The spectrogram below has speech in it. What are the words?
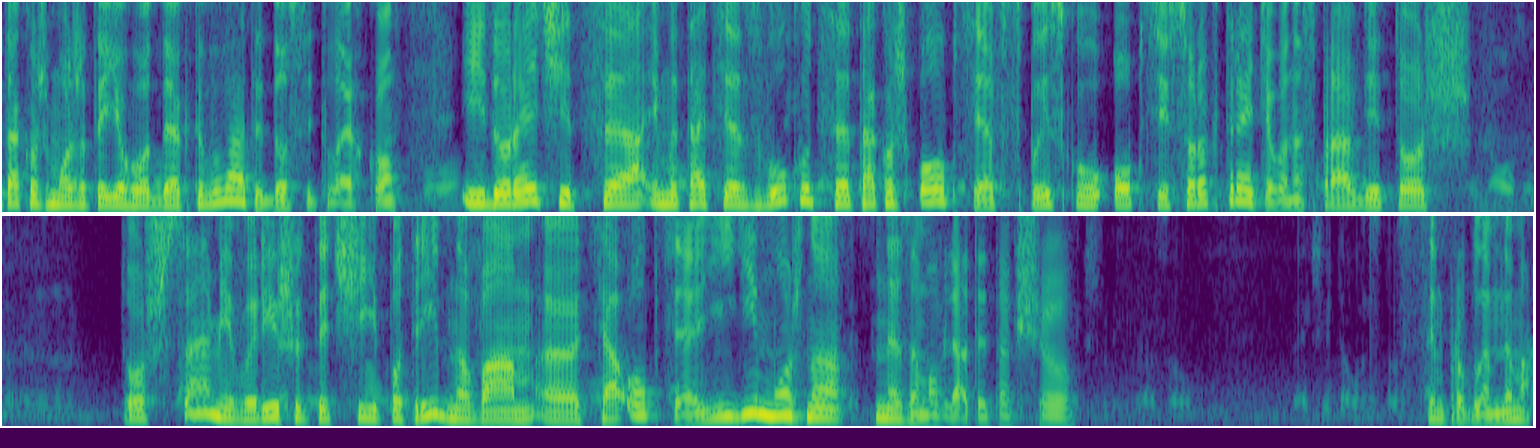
також можете його деактивувати досить легко. І до речі, ця імітація звуку це також опція в списку опцій 43-го, насправді. Тож, тож самі вирішуйте, чи потрібна вам е, ця опція. Її можна не замовляти, так що з цим проблем нема.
